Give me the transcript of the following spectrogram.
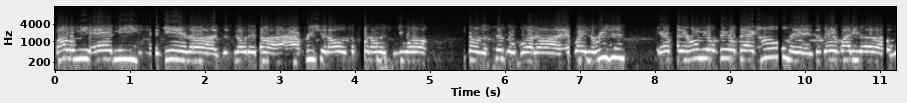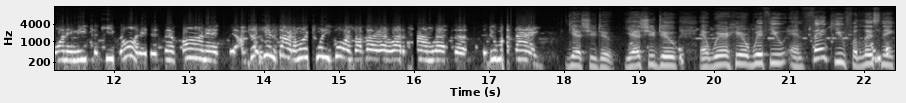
follow me, add me. Again, uh, just know that uh, I appreciate all the support only from you all here on the sizzle. But uh, everybody in the region, everybody in Romeoville back home and just everybody uh, wanting me to keep going. It, has been fun, and I'm just getting started. I'm only 24, so I feel like I got a lot of time left to, to do my thing. Yes, you do. Yes, you do. And we're here with you. And thank you for listening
